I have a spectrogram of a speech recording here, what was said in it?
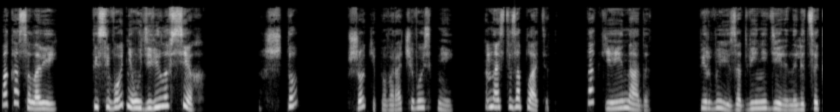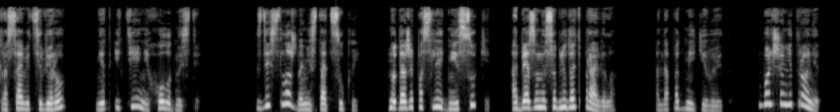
«Пока, Соловей, ты сегодня удивила всех!» Что? В шоке поворачиваюсь к ней. Настя заплатит. Так ей и надо. Впервые за две недели на лице красавицы Веро нет и тени холодности. Здесь сложно не стать сукой, но даже последние суки обязаны соблюдать правила. Она подмигивает. Больше не тронет.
